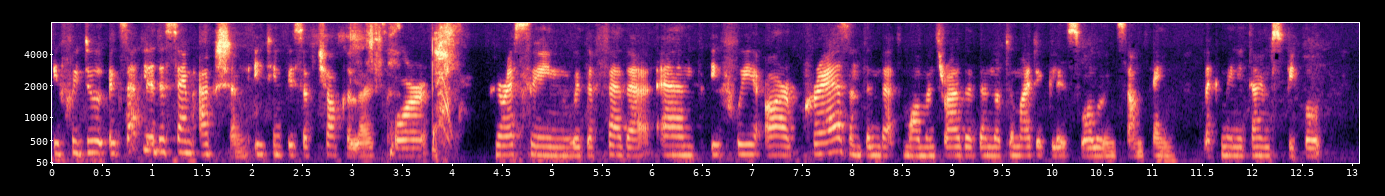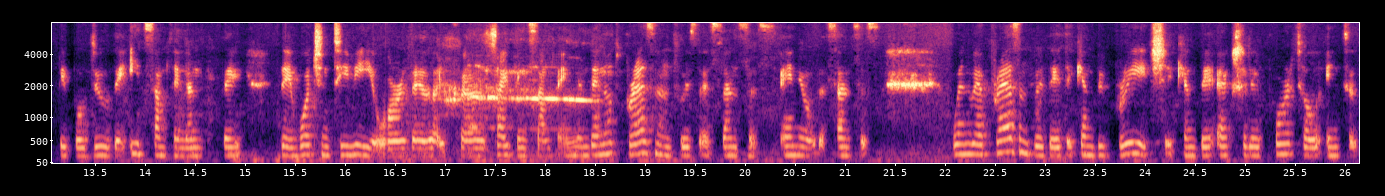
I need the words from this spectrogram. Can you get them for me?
if we do exactly the same action, eating piece of chocolate or caressing with a feather, and if we are present in that moment rather than automatically swallowing something, like many times people people do, they eat something and they they watching TV or they like uh, typing something, and they're not present with their senses, any of the senses when we are present with it, it can be bridge. It can be actually a portal into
